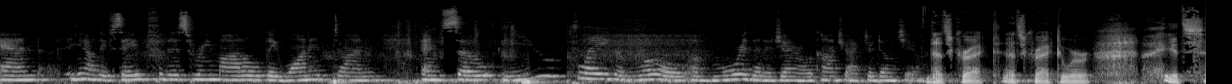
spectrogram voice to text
And, you know, they've saved for this remodel, they want it done. And so you play the role of more than a general contractor, don't you? That's correct. That's correct. We're, it's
